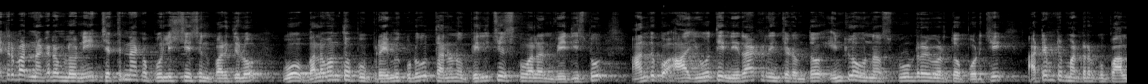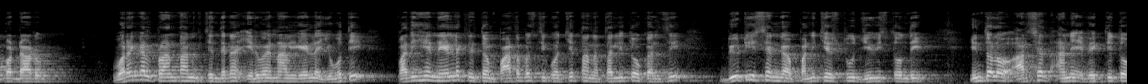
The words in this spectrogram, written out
హైదరాబాద్ నగరంలోని చెత్తినాక పోలీస్ స్టేషన్ పరిధిలో ఓ బలవంతపు ప్రేమికుడు తనను పెళ్ళి చేసుకోవాలని వేధిస్తూ అందుకు ఆ యువతి నిరాకరించడంతో ఇంట్లో ఉన్న స్క్రూడ్రైవర్తో పొడిచి అటెంప్ట్ మర్డర్కు పాల్పడ్డాడు. వరంగల్ ప్రాంతానికి చెందిన ఇరవై నాలుగేళ్ళ యువతి పదిహేనేళ్ళ క్రితం పాతబస్తీకి వచ్చి తన తల్లితో కలిసి బ్యూటీషియన్గా పనిచేస్తూ జీవిస్తోంది. ఇంతలో అర్షద్ అనే వ్యక్తితో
